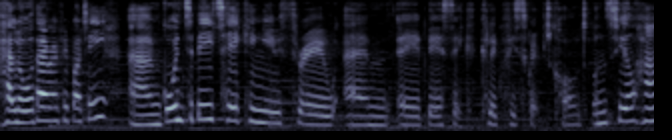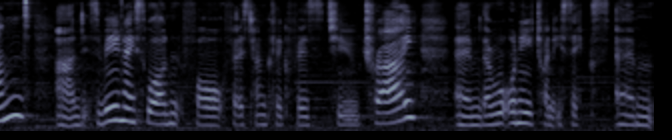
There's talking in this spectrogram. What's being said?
Hello there everybody. I'm going to be taking you through um, a basic calligraphy script called Uncial Hand and it's a really nice one for first time calligraphers to try. Um, there are only 26 um,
